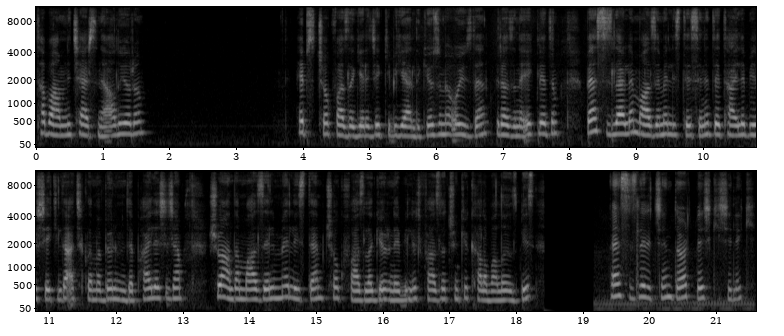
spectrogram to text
tabağımın içerisine alıyorum. Hepsi çok fazla gelecek gibi geldi gözüme o yüzden birazını ekledim. Ben sizlerle malzeme listesini detaylı bir şekilde açıklama bölümünde paylaşacağım. Şu anda malzeme listem çok fazla görünebilir. Fazla çünkü kalabalığız biz. Ben sizler için 4-5 kişilik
